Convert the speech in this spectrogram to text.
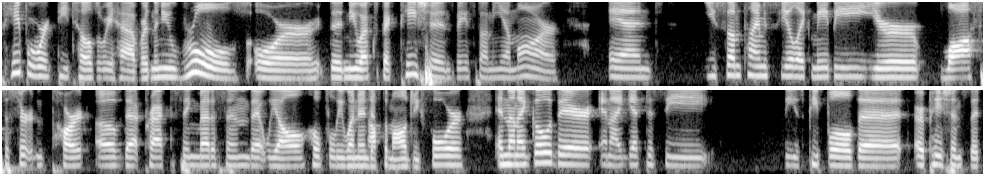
paperwork details we have or the new rules or the new expectations based on EMR and you sometimes feel like maybe you're lost a certain part of that practicing medicine that we all hopefully went into ophthalmology for. And then I go there and I get to see these people that are patients that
